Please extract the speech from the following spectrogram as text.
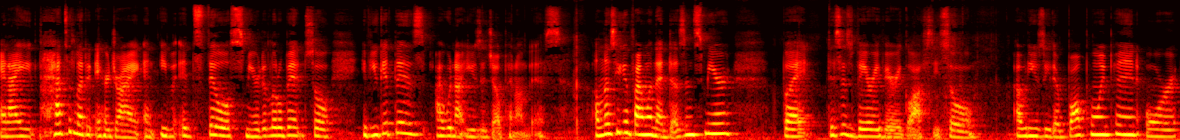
And I had to let it air dry and even it still smeared a little bit. So if you get this, I would not use a gel pen on this. Unless you can find one that doesn't smear, but this is very, very glossy. So I would use either ballpoint pen or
